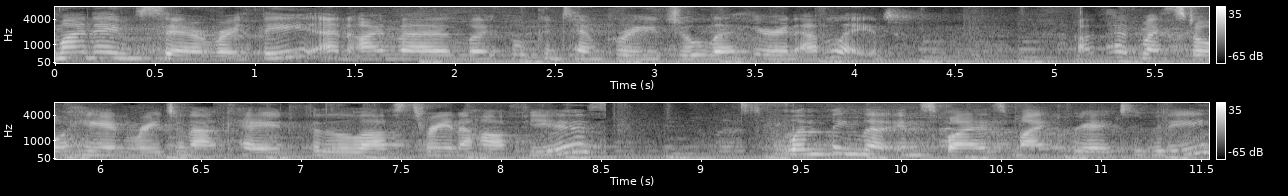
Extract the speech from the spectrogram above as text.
My name's Sarah Rothy and I'm a local contemporary jeweller here in Adelaide. I've had my store here in Regent Arcade for the last three and a half years. One thing that inspires my creativity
